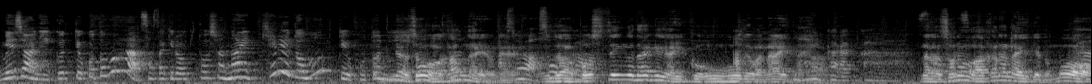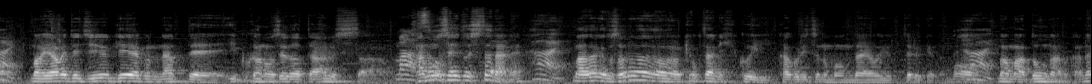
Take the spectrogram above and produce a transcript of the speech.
メジャーに行くっていうことは佐々木朗希投手はないけれどもっていうことにいやそう分かんないよね。あだからポスティングだけが行く方法ではないから。ないからかだからそれも分からないけども、はい。まあ、やめて自由契約になっていく可能性だってあるしさ、まあ可能性としたらね、はい。まあ、だけどそれは極端に低い確率の問題を言ってるけども、はい。まあまあどうなるかね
